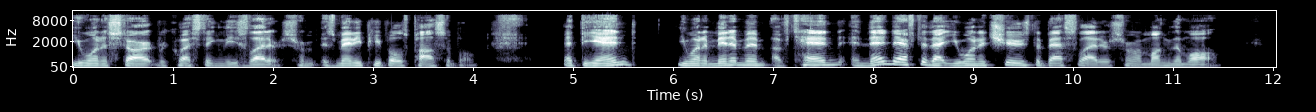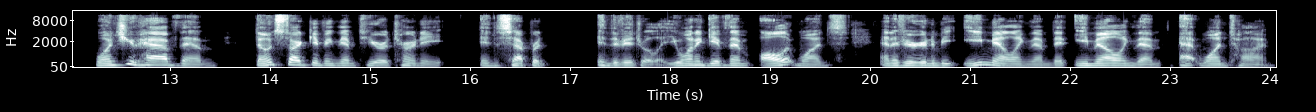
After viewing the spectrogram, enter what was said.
you want to start requesting these letters from as many people as possible. At the end, you want a minimum of 10. And then after that, you want to choose the best letters from among them all. Once you have them, don't start giving them to your attorney in separate individually. You want to give them all at once. And if you're going to be emailing them, then emailing them at one time.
